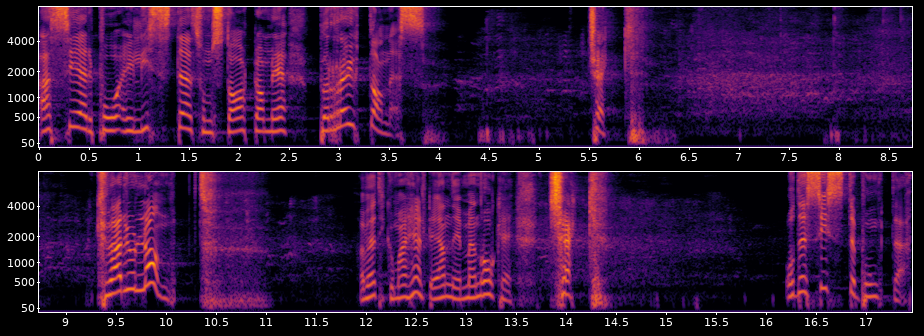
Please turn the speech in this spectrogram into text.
Jeg ser på ei liste som starta med 'brautende'. Check. Kverulant. Jeg vet ikke om jeg er helt enig, men OK. Check. Og det siste punktet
